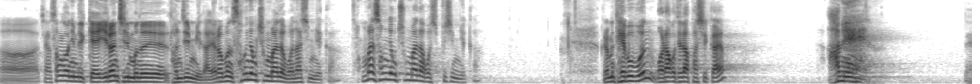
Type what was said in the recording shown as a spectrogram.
어, 제가 성도님들께 이런 질문을 던집니다. 여러분 성령 충만을 원하십니까? 정말 성령 충만하고 싶으십니까? 그러면 대부분 뭐라고 대답하실까요? 아멘. 네.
